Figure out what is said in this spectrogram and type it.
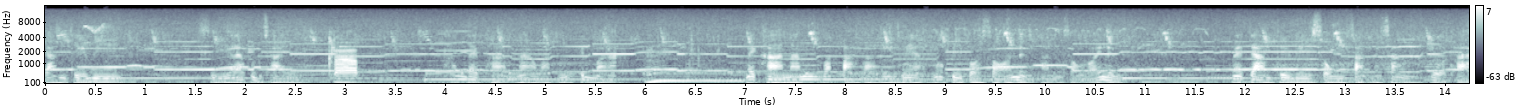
จามเทวีศรีและคุณชัยครับ ท่านได้ผ่านหน้าวัดนี้ขึ้นมา อืมในครานั้นวัดป่าลาลีเนี่ยเมื่อปีพศ 1201 แม่จามเทวีทรงสั่งให้สร้างโยธา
